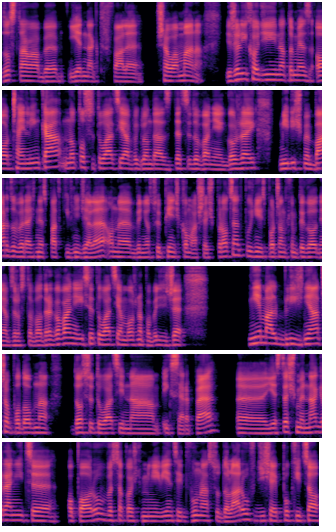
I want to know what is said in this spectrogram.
zostałaby jednak trwale przełamana. Jeżeli chodzi natomiast o Chainlinka, no to sytuacja wygląda zdecydowanie gorzej. Mieliśmy bardzo wyraźne spadki w niedzielę, one wyniosły 5,6%, później z początkiem tygodnia wzrostowe odreagowanie i sytuacja można powiedzieć, że niemal bliźniaczo podobna do sytuacji na XRP. E, Jesteśmy na granicy oporu, wysokość mniej więcej 12 dolarów. Dzisiaj póki co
